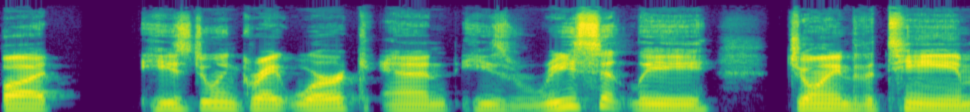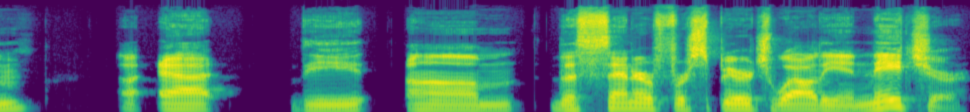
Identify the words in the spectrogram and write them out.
but he's doing great work, and he's recently joined the team uh, at the um, the Center for Spirituality in Nature,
